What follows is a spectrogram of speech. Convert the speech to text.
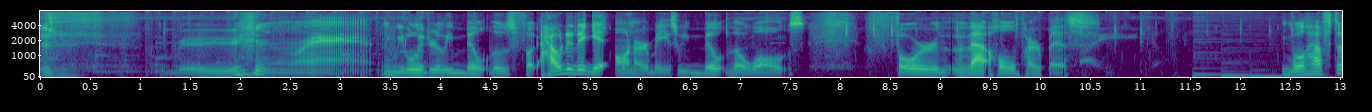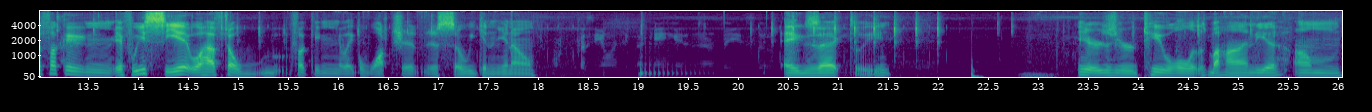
we literally built those fuck. How did it get on our base? We built the walls for that whole purpose. We'll have to fucking if we see it, we'll have to fucking like watch it just so we can, you know. Exactly. Here's your tool that's behind you. Um,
